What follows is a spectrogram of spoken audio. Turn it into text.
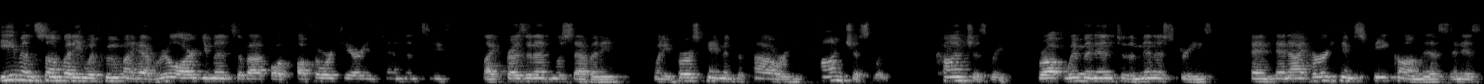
Even somebody with whom I have real arguments about both authoritarian tendencies, like President Museveni, when he first came into power, he consciously, consciously brought women into the ministries. And, and I heard him speak on this in his,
